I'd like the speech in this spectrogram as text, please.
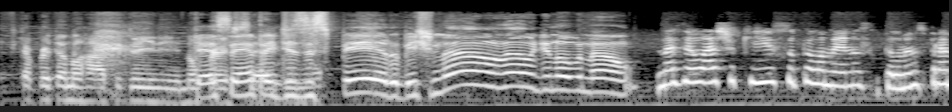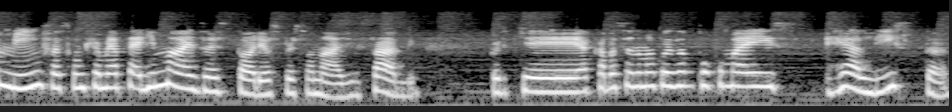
fica apertando rápido e não que percebe. você entra em né? desespero, né? bicho. Não, não, de novo não. Mas eu acho que isso, pelo menos, pelo menos para mim, faz com que eu me apegue mais à história e aos personagens, sabe? Porque acaba sendo uma coisa um pouco mais realista,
